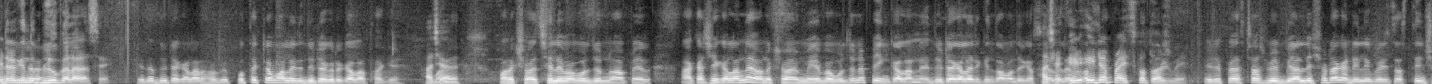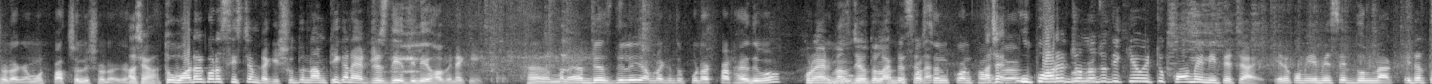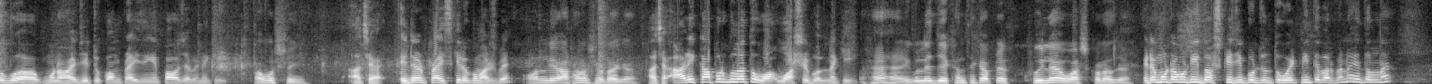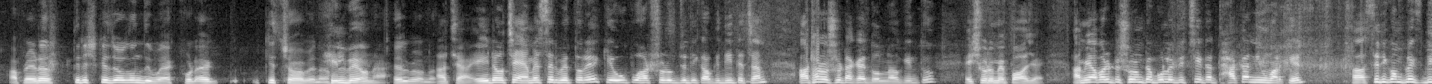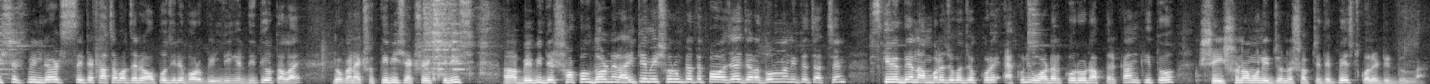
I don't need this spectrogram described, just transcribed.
এটার কিন্তু ব্লু কালার আছে। এটা দুইটা কালার হবে। প্রত্যেকটা মালের দুইটা করে কালার থাকে। আচ্ছা। মানে অনেক সময় ছেলে বাবুর জন্য আপনার আকাশি কালার নেয় অনেক সময় মেয়ে বাবুর জন্য পিঙ্ক কালার নেয়। দুইটা কালারই কিন্তু আমাদের কাছে আচ্ছা এইটার প্রাইস কত আসবে? এটার প্রাইসটা আসবে বিয়াল্লিশশো টাকা ডেলিভারি চার্জ তিনশো টাকা মোট পাঁচচল্লিশশো টাকা। আচ্ছা তো অর্ডার করার সিস্টেমটা কি? শুধু নাম ঠিকানা অ্যাড্রেস দিয়ে দিলেই হবে নাকি? হ্যাঁ মানে অ্যাড্রেস দিলেই আমরা কিন্তু প্রোডাক্ট পাঠিয়ে দিব। কোনো অ্যাডভান্স যেহেতু লাগতেছে না। আচ্ছা উপহারের জন্য যদি কেউ একটু কমে নিতে চায় এরকম এমএস এর দোলনা এটা তো মনে হয় যে একটু কম প্রাইসিং এ পাওয়া যাবে নাকি? অবশ্যই। আচ্ছা এটার প্রাইস কীরকম আসবে? অনলি আঠারোশো টাকা। আচ্ছা আর এই কাপড়গুলো তো ওয়াশেবল নাকি? হ্যাঁ হ্যাঁ এগুলো যে এখান থেকে আপনার খুইলে ওয়াশ করা যায়। এটা মোটামুটি দশ কেজি পর্যন্ত ওয়েট নিতে পারবে না এই দোলনা? আপনি এটা তিরিশ কেজি ওজন দিব এক ফুট এক কিচ্ছু হবে না। হিলবেও না। হেলবেও না। আচ্ছা এইটা হচ্ছে এমএস এর ভেতরে কেউ উপহার স্বরূপ যদি কাউকে দিতে চান আঠারোশো টাকায় দোলনাও কিন্তু এই শোরুমে পাওয়া যায়। আমি আবার একটু শোরুমটা বলে দিচ্ছি এটা Dhaka new market. City complex Biswas builders এটা কাঁচা বাজারের অপোজিটে বড় বিল্ডিং এর দ্বিতীয় তলায়। দোকান একশো তিরিশ একশো একত্রিশ। বেবিদের সকল ধরনের আইটেম এই শোরুমটাতে পাওয়া যায়। যারা দোলনা নিতে চাচ্ছেন স্ক্রিনে দেওয়া নাম্বারে যোগাযোগ করে এখনই অর্ডার করুন। আপনার কাঙ্ক্ষিত সেই সোনামণির জন্য সবচেয়ে বেস্ট কোয়ালিটির দোলনা।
